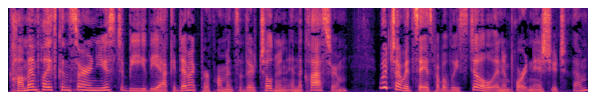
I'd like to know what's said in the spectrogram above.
commonplace concern used to be the academic performance of their children in the classroom, which I would say is probably still an important issue to them.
